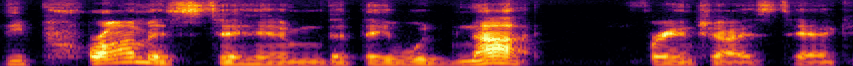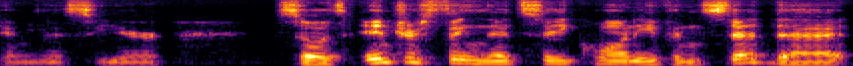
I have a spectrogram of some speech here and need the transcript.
the promise to him that they would not franchise tag him this year. So it's interesting that Saquon even said that.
